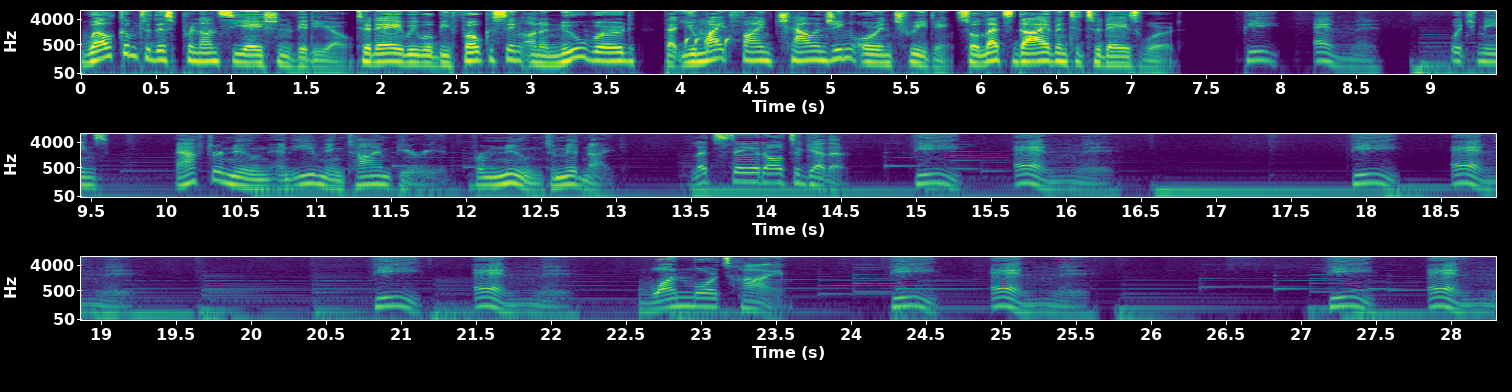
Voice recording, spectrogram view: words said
Welcome to this pronunciation video. Today we will be focusing on a new word that you might find challenging or intriguing. So let's dive into today's word, PM. which means, afternoon and evening time period from noon to midnight. let's say it all together. PM. PM. PM. One more time. PM. PM.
